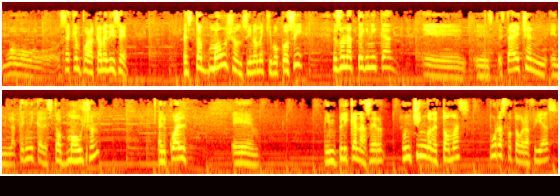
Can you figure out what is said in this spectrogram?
wow, wow, wow. que por acá me dice, stop motion, si no me equivoco, sí, es una técnica, eh, es- está hecha en, en la técnica de stop motion, el cual eh, implican hacer un chingo de tomas, puras fotografías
